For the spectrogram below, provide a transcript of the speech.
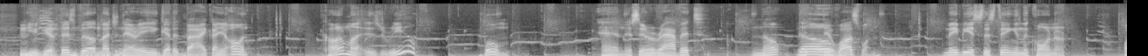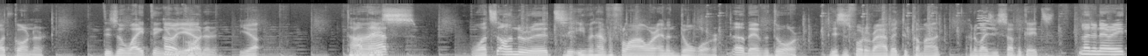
you give this build legendary, you get it back on your own. Karma is real. Boom. And is there a rabbit? No. No. There was one. Maybe it's this thing in the corner. What corner? There's a white thing oh, in the yeah. corner. Yep. Top nice. hat. What's under it? They even have a flower and a door. Oh, they have a door. This is for the rabbit to come out, otherwise he suffocates. Legendary.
